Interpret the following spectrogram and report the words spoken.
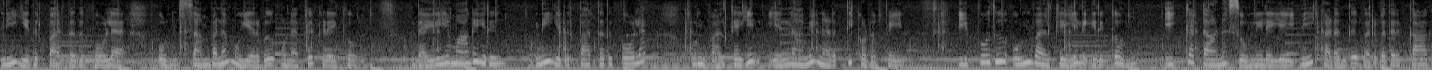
நீ எதிர்பார்த்தது போல உன் சம்பளம் உயர்வு உனக்கு கிடைக்கும். தைரியமாக இரு. நீ எதிர்பார்த்தது போல உன் வாழ்க்கையில் எல்லாமே நடத்தி கொடுப்பேன். இப்போது உன் வாழ்க்கையில் இருக்கும் இக்கட்டான சூழ்நிலையை நீ கடந்து வருவதற்காக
